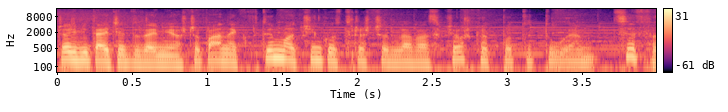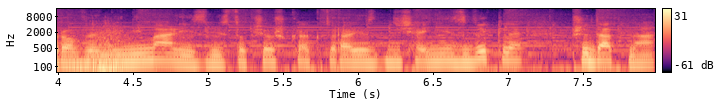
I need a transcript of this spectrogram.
Cześć, witajcie, tutaj Michał Szczepanek. W tym odcinku streszczę dla Was książkę pod tytułem Cyfrowy Minimalizm. Jest to książka, która jest dzisiaj niezwykle przydatna,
